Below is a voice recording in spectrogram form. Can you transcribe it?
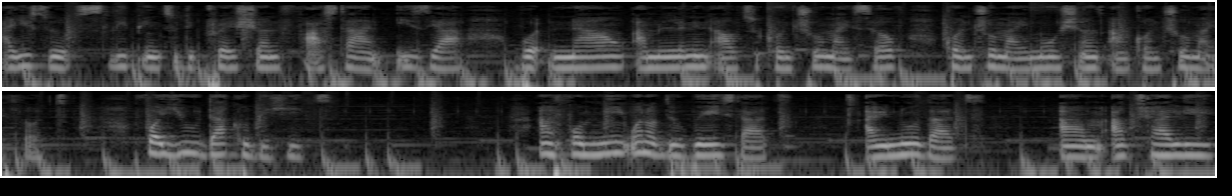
I used to slip into depression faster and easier. But now I'm learning how to control myself, control my emotions and control my thoughts. For you, that could be it. And for me, one of the ways that I know that I'm actually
